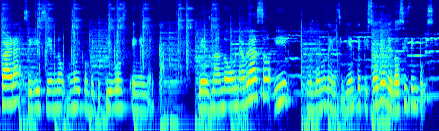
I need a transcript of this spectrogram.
para seguir siendo muy competitivos en el mercado. Les mando un abrazo y nos vemos en el siguiente episodio de Dosis de Impulso.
